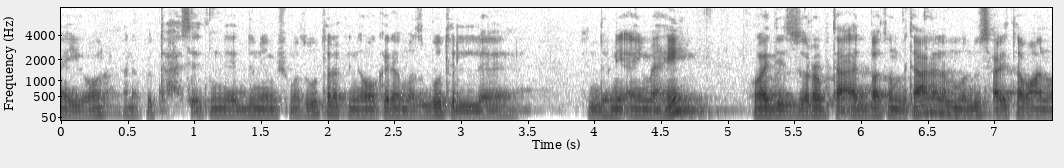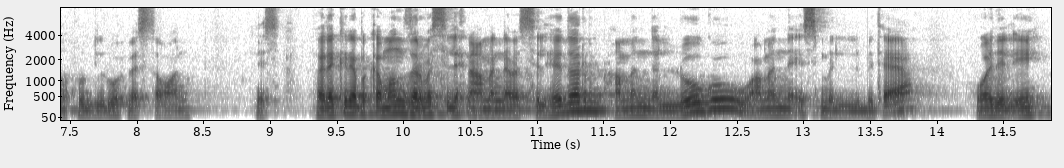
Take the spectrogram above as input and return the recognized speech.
أيوه أنا كنت حسيت إن الدنيا مش مظبوطة لكن هو كده مظبوط الدنيا قايمة أهي. وأدي الزرار بتاع اد باتون بتاعنا لما ندوس عليه طبعا المفروض يروح بس طبعا لسه. فده كده كمنظر بس اللي إحنا عملناه بس الهيدر عملنا اللوجو وعملنا اسم البتاع وأدي الإيه؟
